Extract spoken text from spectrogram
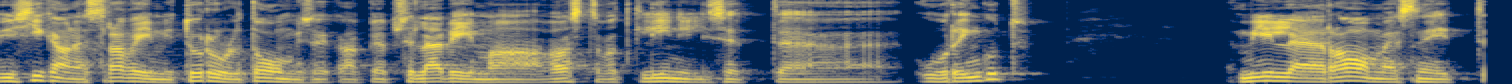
mis iganes ravimi turule toomisega peab see läbima vastavad kliinilised uuringud. Mille raames neid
